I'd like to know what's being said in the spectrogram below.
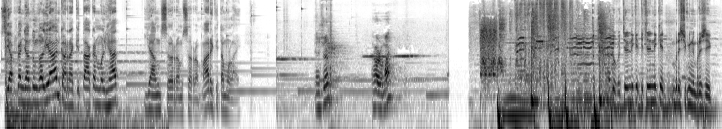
Siapkan jantung kalian Karena kita akan melihat yang serem-serem. Mari kita mulai. Du meg? Aduh kecilin dikit kecilin dikit. Berisik ini berisik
